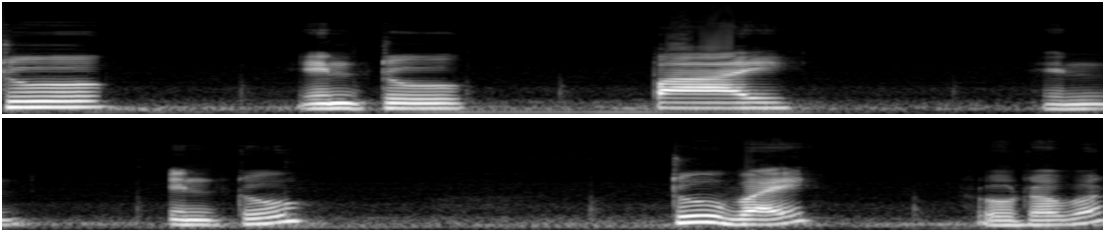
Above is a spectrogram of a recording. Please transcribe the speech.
Two into pi in into two by root over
